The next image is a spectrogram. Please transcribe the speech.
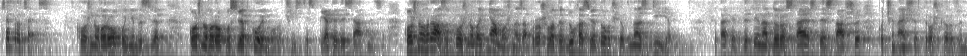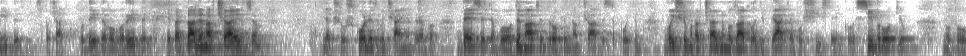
Це процес. Кожного року, ніби свят... кожного року святкуємо урочистість п'ятидесятниці. Кожного разу, кожного дня можна запрошувати Духа Святого, щоб в нас діяв. Це так, як дитина доростає, стає старшою, починає щось трошки розуміти, спочатку ходити, говорити і так далі навчається. Якщо в школі звичайні треба 10 або 11 років навчатися, потім в вищому навчальному закладі 5 або 6, а інколи 7 років, ну то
